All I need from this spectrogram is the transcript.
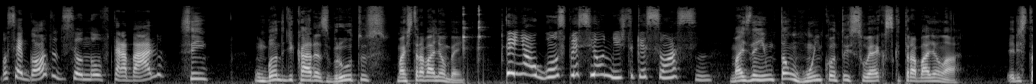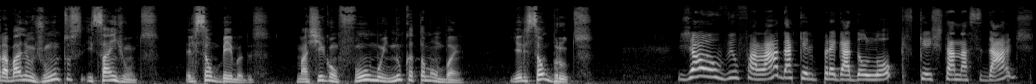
você gosta do seu novo trabalho? Sim. Um bando de caras brutos, mas trabalham bem. Tem alguns pensionistas que são assim. Mas nenhum tão ruim quanto os suecos que trabalham lá. Eles trabalham juntos e saem juntos. Eles são bêbados, mastigam fumo e nunca tomam banho. E eles são brutos. Já ouviu falar daquele pregador louco que está na cidade?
